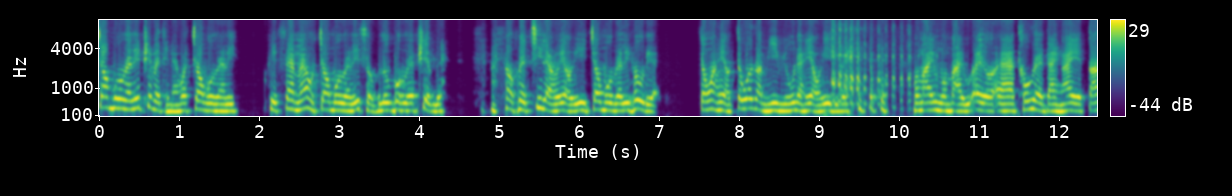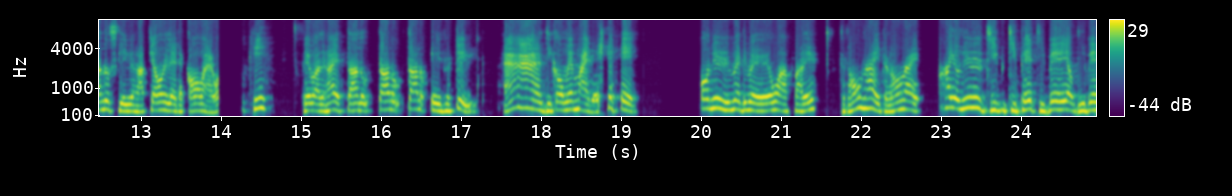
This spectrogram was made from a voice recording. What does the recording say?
ကြောင်ပုံစံလေးဖြစ်မယ်ထင်တယ်ကွာကြောင်ပုံစံလေးโอเคဖက်မန်ကိုကြောင်ပုံစံလေးဆိုဘယ်လိုပုံစံဖြစ်မလဲဟုတ်ပဲကြည့်လိုက်ရောရေးကြောင်ပုံစံလေးဟုတ်တယ်ကျောင်းကဟဲ့တဝက်ကမြေမျိုးနဲ့ဟဲ့အောင်ရေးဒီပဲမမိုင်းမမိုင်းဘူးအဲ့တော့အဲထုံးတဲ့အတိုင်းငါရဲ့တားလို့စလေးပဲငါပြောင်းလိုက်တဲ့ကောင်းပါရောโอเคဖဲပါလေငါရဲ့တားလို့တားလို့တားလို့အေးတွေ့ပြီအာဒီကောင်မဲမိုက်တယ် အော်နေဒီမဲ့ဒီမဲ့ဟိုပါလေတထောင်းလိုက်တထောင်းလိုက် အာယောလေးဒီဒီဘဲဒီဘဲရောက်ဒီဘဲ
